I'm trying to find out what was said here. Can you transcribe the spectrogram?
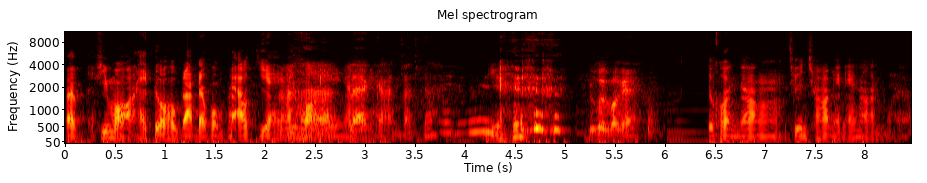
แบบพี่หมอให้ตัวผมละเดี๋ยวผมไปเอาเกียร์ให้พี่หมอเองอะไรแลกเงี้กัยนอะได้เลยทุกคนว่าไง ทุกคนต้องชื่นชอบอย่างแน่นอนนะอ่า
